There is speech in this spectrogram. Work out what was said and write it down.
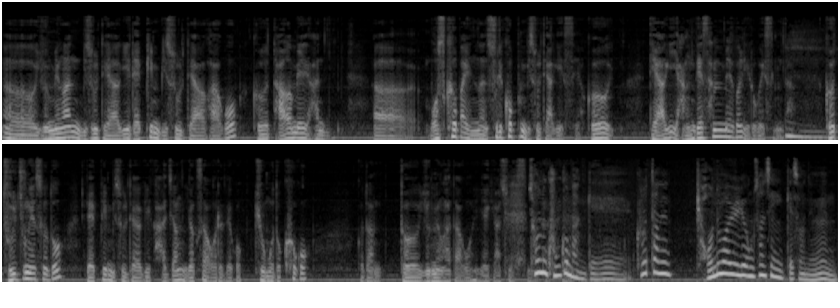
어, 유명한 미술대학이 레핀 미술대학하고 그 다음에 한 어, 모스크바에 있는 수리코프 미술대학이 있어요. 그 대학이 양대 산맥을 이루고 있습니다. 음. 그둘 중에서도 레핀 미술대학이 가장 역사 오래되고 규모도 크고 그다음 더 유명하다고 얘기할 수 있습니다. 저는 궁금한 게 그렇다면 변월용 선생님께서는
